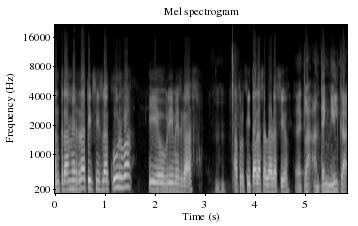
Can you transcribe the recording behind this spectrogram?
entrar més ràpid fins la curva i obrir més gas. Mhm. Aprofitar l'acceleració. Eh, clar, entenc, Nil, que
